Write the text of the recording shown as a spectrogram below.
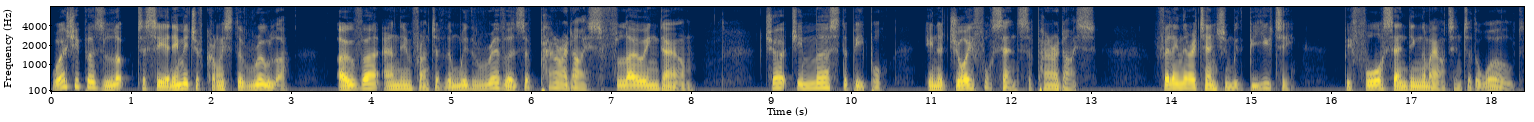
Worshippers looked to see an image of Christ the ruler over and in front of them with rivers of paradise flowing down. Church immersed the people in a joyful sense of paradise, filling their attention with beauty before sending them out into the world.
